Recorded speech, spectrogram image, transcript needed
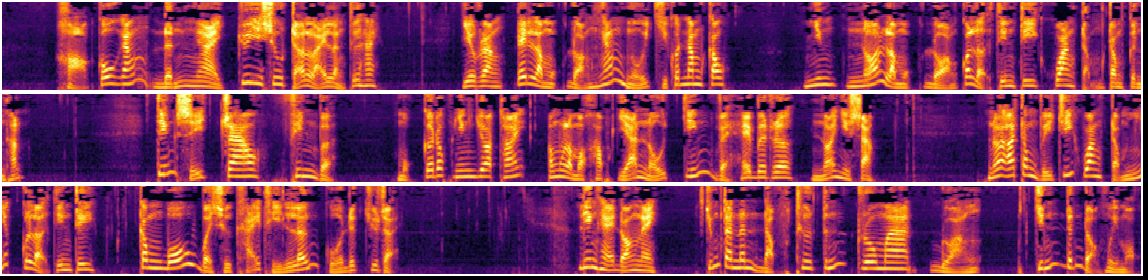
họ cố gắng định ngày Chúa Giêsu trở lại lần thứ hai. Dù rằng đây là một đoạn ngắn ngủi chỉ có 5 câu, nhưng nó là một đoạn có lợi tiên tri quan trọng trong Kinh Thánh. Tiến sĩ Charles Finber, một cơ đốc nhân Do Thái, ông là một học giả nổi tiếng về Hebrew, nói như sau nó ở trong vị trí quan trọng nhất của lời tiên tri, công bố về sự khải thị lớn của Đức Chúa Trời. Liên hệ đoạn này, chúng ta nên đọc thư tín Roma đoạn 9 đến đoạn 11.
